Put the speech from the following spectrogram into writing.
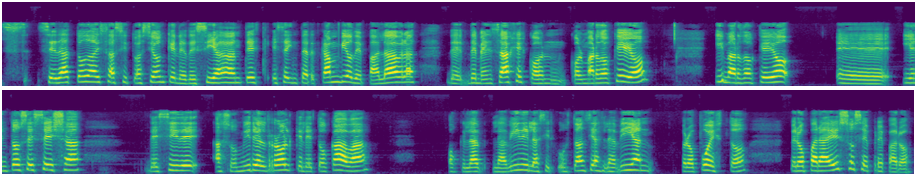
se da toda esa situación que le decía antes, ese intercambio de palabras, de, mensajes con, con, Mardoqueo, y Mardoqueo, eh, y entonces ella decide asumir el rol que le tocaba, o que la, la vida y las circunstancias le habían propuesto, pero para eso se preparó.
